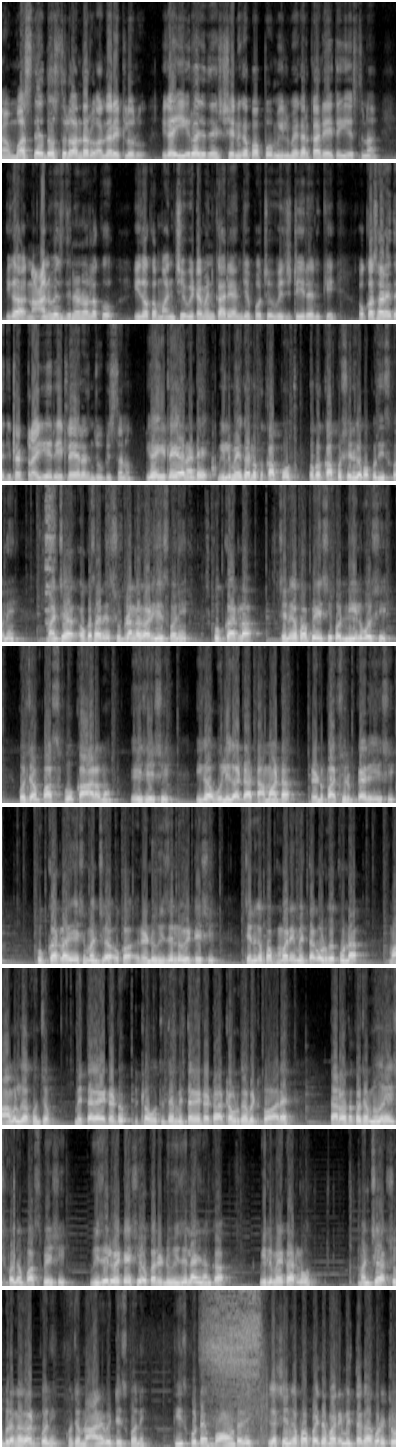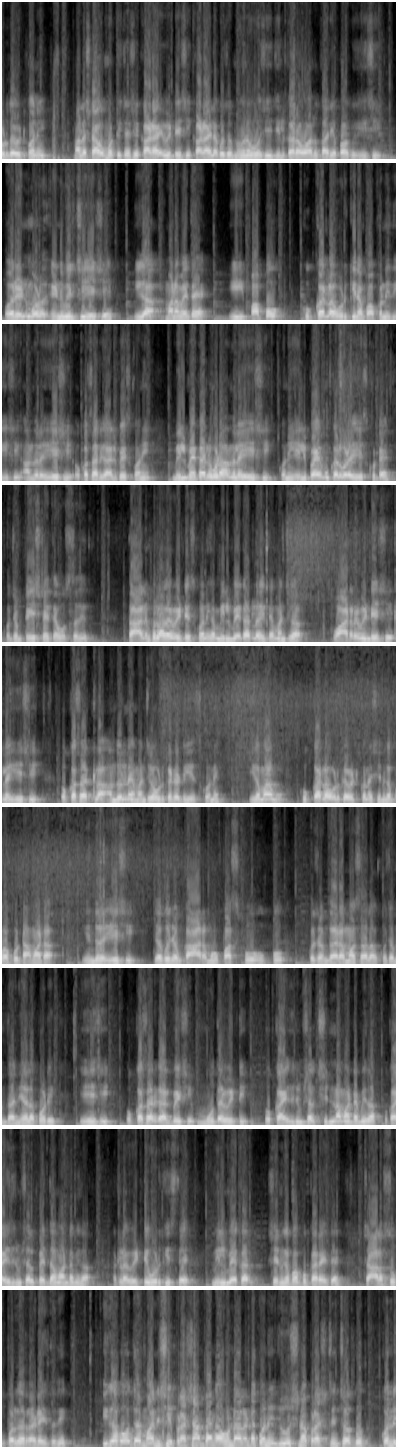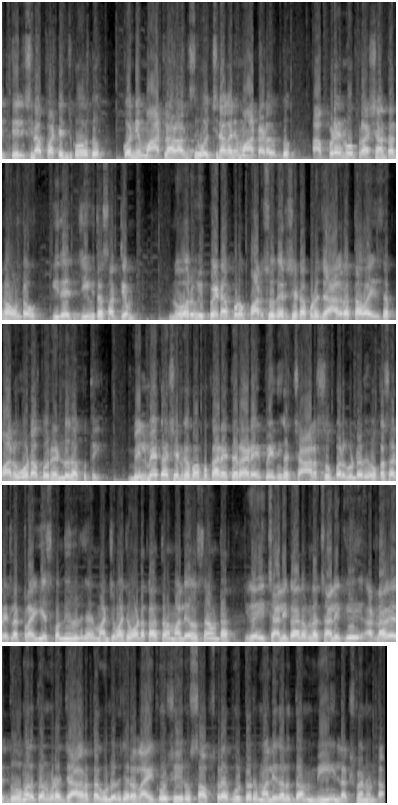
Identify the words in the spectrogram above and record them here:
నమస్తే దోస్తులు అందరూ అందరు ఇట్లూరు ఇక ఈ రోజు అయితే శనగపప్పు మిల్ మేకర్ కర్రీ అయితే చేస్తున్నా. ఇక నాన్ వెజ్ తినే వాళ్ళకు ఇది ఒక మంచి విటమిన్ కర్రీ అని చెప్పొచ్చు వెజిటేరియన్కి. ఒకసారి అయితే ఇట్లా ట్రై చేయాలి ఎట్లా చేయాలని చూపిస్తాను. ఇక ఎట్లా చేయాలంటే మిల్ మేకర్లో ఒక కప్పు ఒక కప్పు శనగపప్పు తీసుకొని మంచిగా ఒకసారి శుభ్రంగా కడిగేసుకొని కుక్కర్లో శనగపప్పు వేసి కొన్ని నీళ్ళు పోసి కొంచెం పసుపు కారము వేసేసి ఇక ఉల్లిగడ్డ టమాటా రెండు పచ్చిమిరపకాయలు వేసి కుక్కర్లో వేసి మంచిగా ఒక రెండు విజిల్లు పెట్టేసి శనగపప్పు మరీ మెత్తగా ఉడకకుండా మామూలుగా కొంచెం మెత్తగా అయ్యేటట్టు ఇట్లా ఉత్తితే మెత్తగయ్యేటట్టు అట్లా ఉడకబెట్టుకోవాలి. తర్వాత కొంచెం నూనె వేసి కొంచెం పసుపు వేసి విజిల్ పెట్టేసి ఒక రెండు విజిల్ అయినాక విల్ మేకర్లు మంచిగా శుభ్రంగా కడుక్కొని కొంచెం నానబెట్టేసుకొని తీసుకుంటే బాగుంటుంది. ఇక శనగపప్పు అయితే మరీ మెత్తగా కాకుండా ఇట్లా ఉడకబెట్టుకొని మళ్ళీ స్టవ్ ముట్టించేసి కడాయి పెట్టేసి కడాయిలో కొంచెం నూనె పోసి జీలకర్ర ఆవాలు కరివేపాకు వేసి ఓ రెండు మూడు ఎండుమిర్చి వేసి ఇక మనమైతే ఈ పప్పు కుక్కర్లో ఉడికిన పప్పుని తీసి అందులో వేసి ఒకసారి కలిపేసుకొని మిల్ మేకర్లు కూడా అందులో వేసి కొన్ని ఎల్లిపాయ ముక్కలు కూడా వేసుకుంటే కొంచెం టేస్ట్ అయితే వస్తుంది. తాలింపులాగా పెట్టేసుకొని ఇక మిల్ మేకర్లో అయితే మంచిగా వాటర్ విండేసి ఇట్లా వేసి ఒక్కసారి ఇట్లా అందులోనే మంచిగా ఉడికేటట్టు చేసుకొని ఇక మనం కుక్కర్లో ఉడకబెట్టుకున్న శనగపప్పు టమాటా ఇందులో వేసి ఇక కొంచెం కారము పసుపు ఉప్పు కొంచెం గరం మసాలా కొంచెం ధనియాల పొడి వేసి ఒక్కసారి కలిపేసి మూత పెట్టి ఒక ఐదు నిమిషాలు చిన్న మంట మీద ఒక ఐదు నిమిషాలు పెద్ద మంట మీద అట్లా పెట్టి ఉడికిస్తే మిల్ మేకర్ శనగపప్పు కర్రీ అయితే చాలా సూపర్గా రెడీ అవుతుంది. ఇకపోతే మనిషి ప్రశాంతంగా ఉండాలంటే కొన్ని చూసినా ప్రశ్నించవద్దు కొన్ని తెలిసినా పట్టించుకోవద్దు కొన్ని మాట్లాడాల్సి వచ్చినా కానీ మాట్లాడవద్దు అప్పుడే నువ్వు ప్రశాంతంగా ఉంటావు. ఇదే జీవిత సత్యం. నోరు విప్పేటప్పుడు పరుసు తెరిచేటప్పుడు జాగ్రత్త వహిస్తే పరువు డబ్బు రెండు దక్కుతాయి. మిల్ మేకర్ శనగపప్పు కర్రీ అయితే రెడీ అయిపోయింది. ఇక చాలా సూపర్గా ఉంటుంది. ఒకసారి ఇట్లా ట్రై చేసుకొని తినదు మంచి మంచి వంటకాలతో మళ్ళీ వస్తూ ఉంటా. ఇక ఈ చలికాలంలో చలికి అలాగే దోమలతో కూడా జాగ్రత్తగా ఉండరు జర లైక్ షేరు సబ్స్క్రైబ్ కొట్టురు మళ్ళీ కలుద్దాం. మీ లక్ష్మణ్ ఉంటా.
